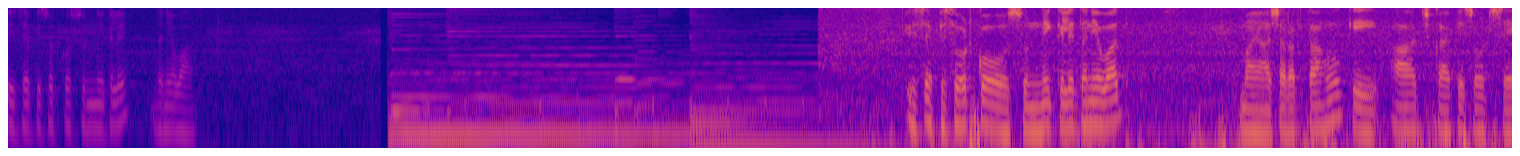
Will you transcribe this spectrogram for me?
इस एपिसोड को सुनने के लिए धन्यवाद। इस एपिसोड को सुनने के लिए धन्यवाद। मैं आशा रखता हूँ कि आज का एपिसोड से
